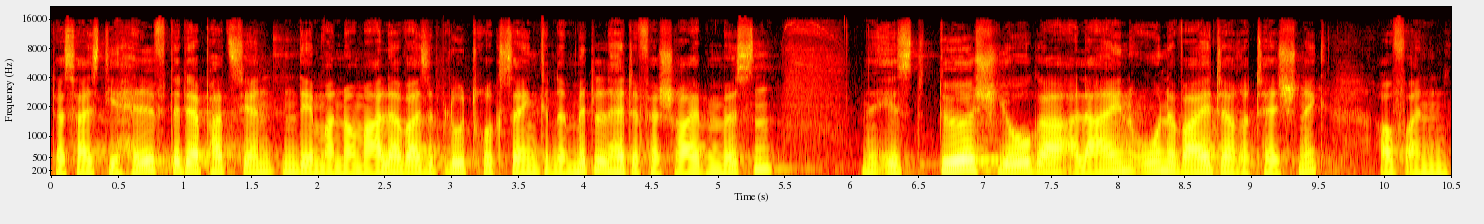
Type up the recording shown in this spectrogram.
Das heißt, die Hälfte der Patienten, denen man normalerweise blutdrucksenkende Mittel hätte verschreiben müssen, ist durch Yoga allein ohne weitere Technik auf einen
